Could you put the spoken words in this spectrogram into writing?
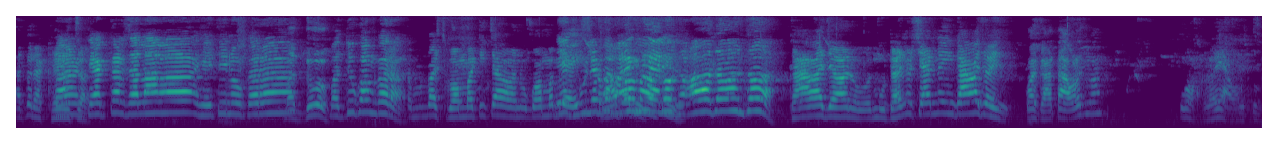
આ તો રખડેલ છે. ટ્રેક્ટર ચલાવે ખેતી નું કરે બધું. બધું કામ કરે? બસ ગોમટી ચાવાનું ગોમટી એક બુલેટ પર બાઈક તો જવાનું છે. ગાવા જવાનું. મુઢાનું શેર નહીં ગાવા જોઈએ કોઈ ગાતા આવડે છે? મને? ઓહળોય આવો તું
